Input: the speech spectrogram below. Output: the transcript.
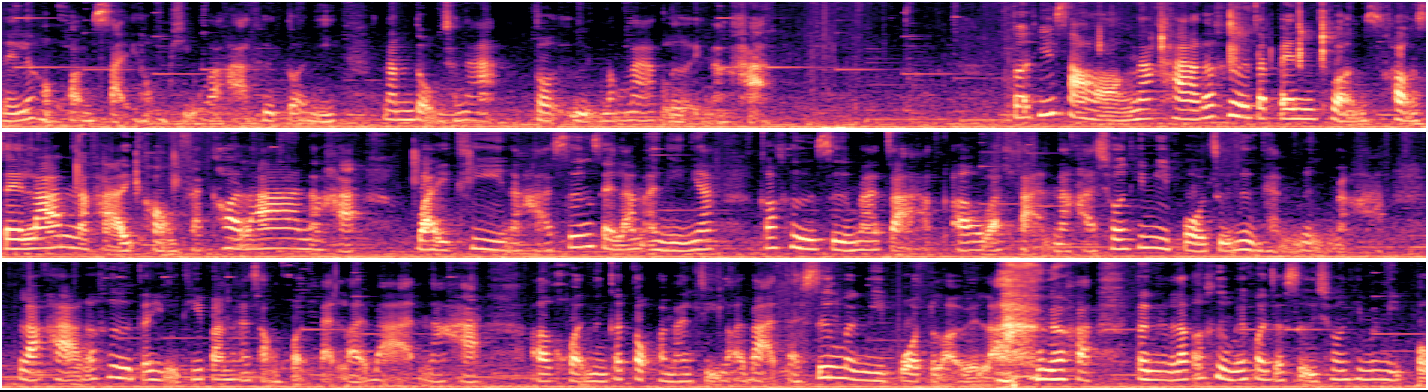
ในเรื่องของความใสของผิวอะคะ่ะ คือตัวนี้นำโด่งชนะตัวอื่นมากๆเลยนะคะตัวที่2นะคะก็คือจะเป็นส่วนของเซรั่มนะคะของแฟคคอล่านะคะไวทีนะคะ ซึ่งเซรั่มอันนี้เนี่ยก็คือซื้อมาจากวัสันนะคะ ช่วงที่มีโปรซื้อ 1 แถม1นะคะ ราคาก็คือจะอยู่ที่ประมาณ 2 ขวด 800 บาทนะคะขวดหนึ่งก็ตกประมาณ 400 บาท แต่ซึ่งมันมีโปรตลอดเวลานะคะดังนั้นแล้วก็คือไม่ควรจะซื้อช่วงที่ไม่มีโปร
